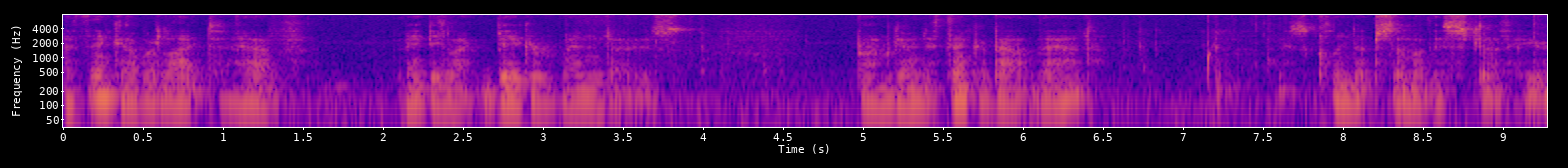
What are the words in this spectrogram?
I think I would like to have maybe like bigger windows. But I'm going to think about that. Let's clean up some of this stuff here.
